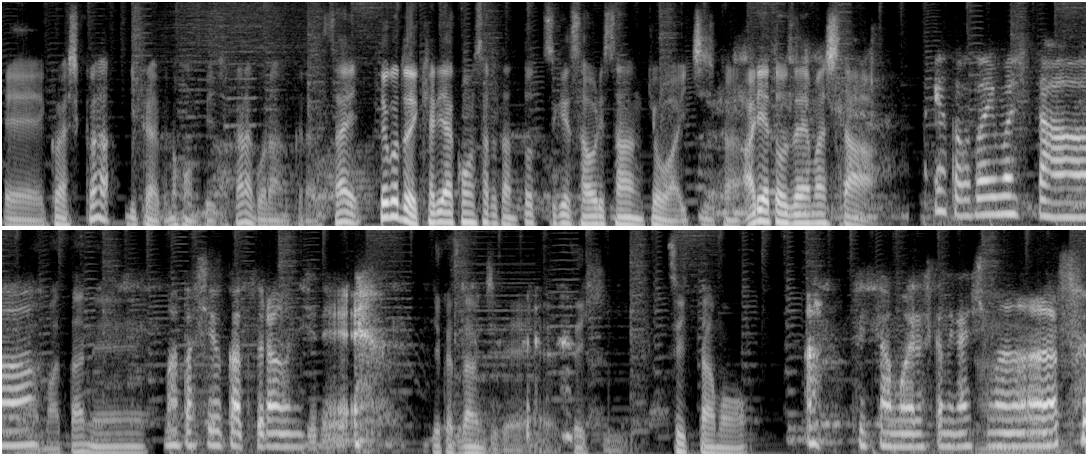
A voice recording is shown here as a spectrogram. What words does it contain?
えー詳しくはリクライブのホームページからご覧ください。ということで、キャリアコンサルタント、柘植沙織さん、今日は1時間ありがとうございました。ありがとうございました。またね。また就活ラウンジで。就活ラウンジで、ぜひ、ツイッターもあ、ツイッターもよろしくお願いします。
